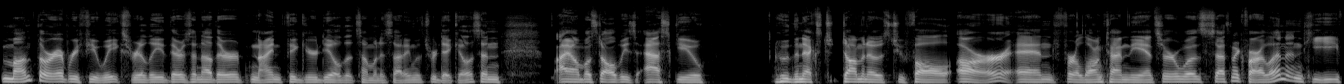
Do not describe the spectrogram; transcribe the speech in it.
month or every few weeks, really, there's another nine figure deal that someone is signing that's ridiculous. And I almost always ask you, who the next dominoes to fall are. And for a long time, the answer was Seth MacFarlane, and he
